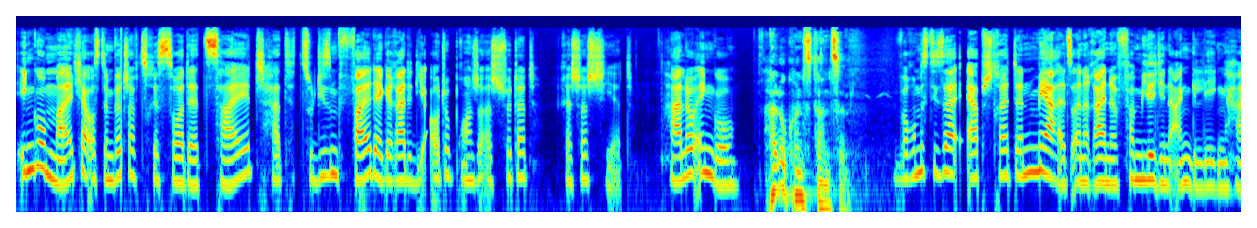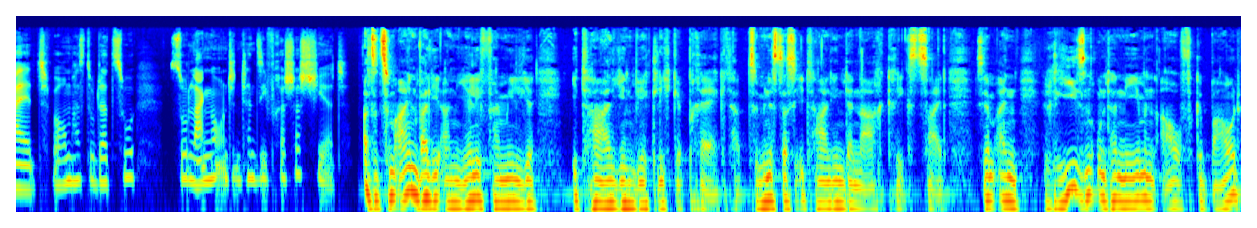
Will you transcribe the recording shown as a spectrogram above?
Ingo Malcher aus dem Wirtschaftsressort der Zeit hat zu diesem Fall, der gerade die Autobranche erschüttert, recherchiert. Hallo Ingo. Hallo Konstanze. Warum ist dieser Erbstreit denn mehr als eine reine Familienangelegenheit? Warum hast du dazu so lange und intensiv recherchiert? Also zum einen, weil die Agnelli-Familie Italien wirklich geprägt hat, zumindest das Italien der Nachkriegszeit. Sie haben ein Riesenunternehmen aufgebaut.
